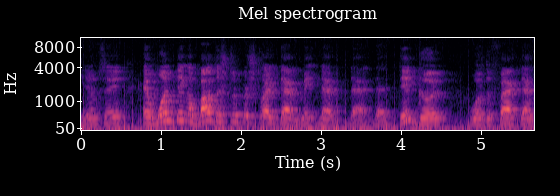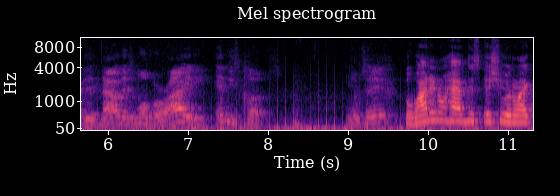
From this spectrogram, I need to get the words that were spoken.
You know what I'm saying? And one thing about the stripper strike that made that that that did good was the fact that there's, now there's more variety in these clubs. You know what I'm saying? but why they don't have this issue in like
